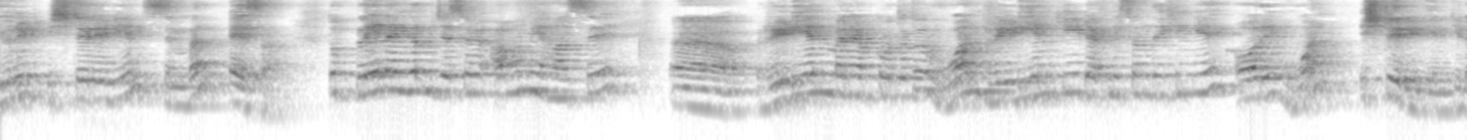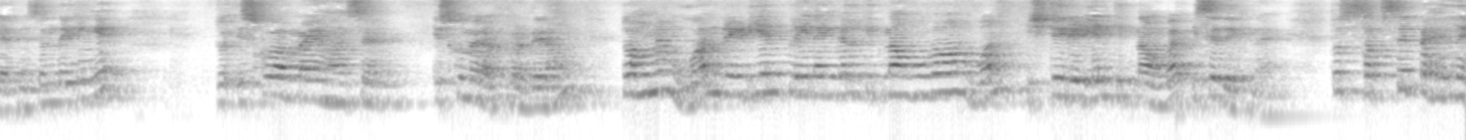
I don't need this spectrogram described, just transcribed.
unit steradian symbol ऐसा तो प्लेन एंगल में जैसे अब हम यहाँ से रेडियन मैंने आपको बताया था वन रेडियन की डेफिनेशन देखेंगे और एक वन स्टेरेडियन की डेफिनेशन देखेंगे। तो इसको अब मैं यहाँ से, इसको मैं रख कर दे रहा हूँ। तो हमें वन रेडियन प्लेन एंगल कितना होगा और वन स्टेरेडियन कितना होगा, इसे देखना है। तो सबसे पहले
